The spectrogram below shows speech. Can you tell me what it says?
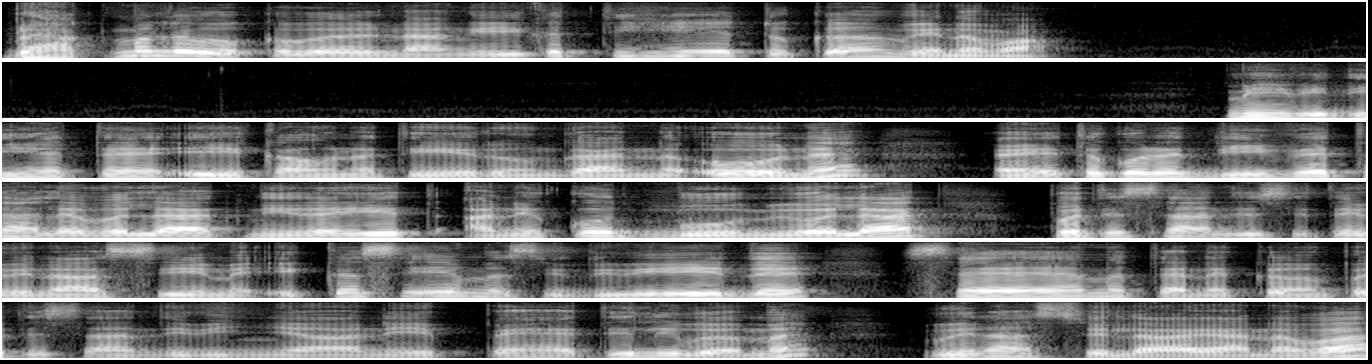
බ්‍රහ්ම ලෝකවල නම් ඒක තිහේතුක වෙනවා. මේ විදිහට ඒ කවුන තේරුම් ගන්න ඕන. එතකොට දිව්‍ය තලවලත් නිරයෙත් අනෙකුත් භූමිවලත් ප්‍රතිසන්දිසිත වෙනස් වීම එකසේම සිදුවේද? සෑම තැනකම ප්‍රතිසන්දි විඥානයේ පැහැදිලිවම වෙනස් වෙලා යනවා.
